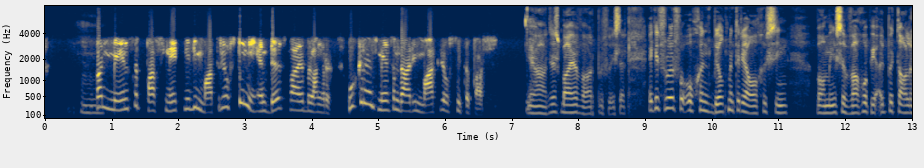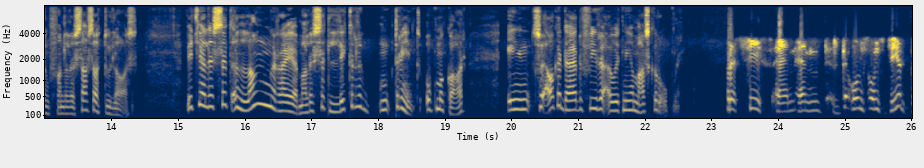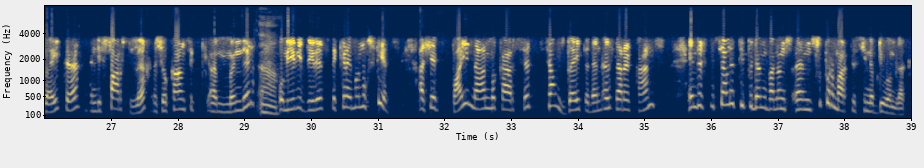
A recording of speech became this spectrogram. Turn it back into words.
Hmm. Want mense pas net nie die maatreëls toe nie en dis baie belangrik. Hoe kry ons mense om daardie maatreëls toe te pas? Ja, dis baie waar professor. Ek het vroeër vanoggend beeldmateriaal gesien waar mense wag op die uitbetaling van hulle SASSA toelaas. Weet jy hulle sit in lang rye, maar hulle sit letterlik omtrent op mekaar en so elke derde vierde ou het nie 'n masker op nie. Presies en en ons ons weet buite in die vars lig is jou kans uh, minder Ah. om hierdie virus te kry maar nog steeds. As jy baie na aan mekaar sit, selfs buite, dan is daar 'n kans. En dis dieselfde tipe ding wat ons in supermarkte sien op die oomblik.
